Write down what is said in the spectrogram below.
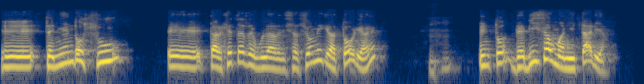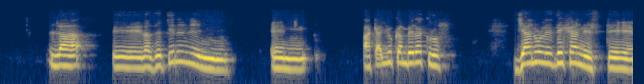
eh, teniendo su eh, tarjeta de regularización migratoria, de visa humanitaria la, eh, las detienen en, en Acayucan, Veracruz, ya no les dejan este,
